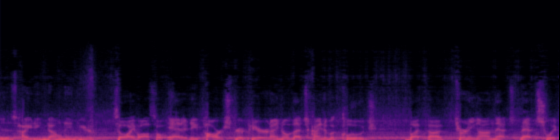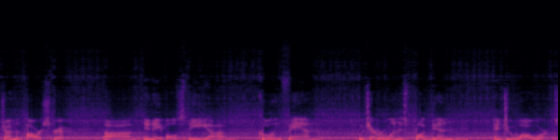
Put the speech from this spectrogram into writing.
is hiding down in here. So I've also added a power strip here, and I know that's kind of a kludge, but uh, turning on that, that switch on the power strip uh, enables the uh, cooling fan, whichever one is plugged in, and two wall warts.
